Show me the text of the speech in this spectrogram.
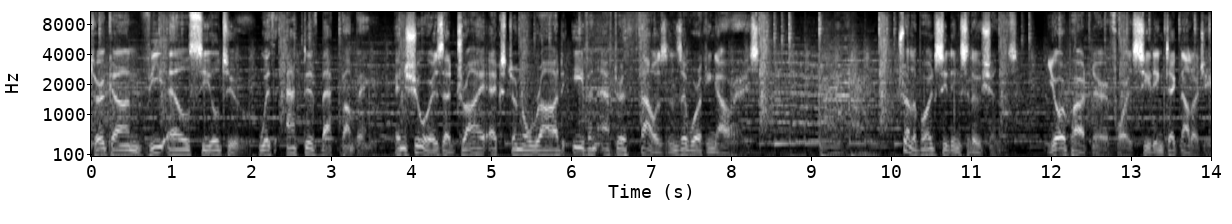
Turcon VL Seal 2 with active back pumping ensures a dry external rod even after thousands of working hours. Trelleborg Sealing Solutions, your partner for sealing technology.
